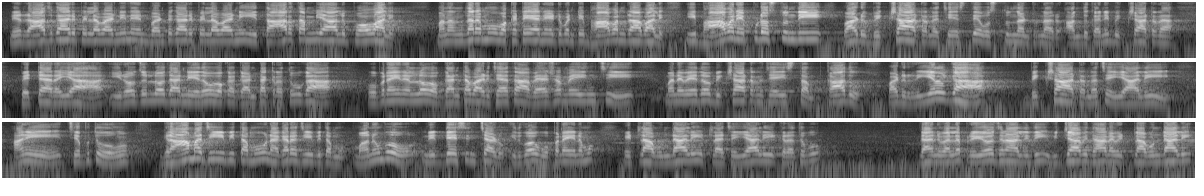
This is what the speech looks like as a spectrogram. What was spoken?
నేను రాజుగారి పిల్లవాడిని నేను బంటుగారి పిల్లవాడిని ఈ తారతమ్యాలు పోవాలి. మనందరము ఒకటే అనేటువంటి భావన రావాలి. ఈ భావన ఎప్పుడు వస్తుంది వాడు భిక్షాటన చేస్తే వస్తుందంటున్నారు. అందుకని భిక్షాటన పెట్టారయ్యా. ఈ రోజుల్లో దాన్ని ఏదో ఒక గంట క్రతువుగా ఉపనయనంలో ఒక గంట వాడి చేత ఆ వేషం వేయించి మనమేదో భిక్షాటన చేయిస్తాం. కాదు వాడు రియల్గా భిక్షాటన చెయ్యాలి. అని చెబుతూ గ్రామ జీవితము నగర జీవితము మనువు నిర్దేశించాడు. ఇదిగో ఉపనయనము. ఇట్లా ఉండాలి ఇట్లా చెయ్యాలి క్రతువు దానివల్ల ప్రయోజనాలు ఇది విద్యా విధానం ఇట్లా ఉండాలి.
